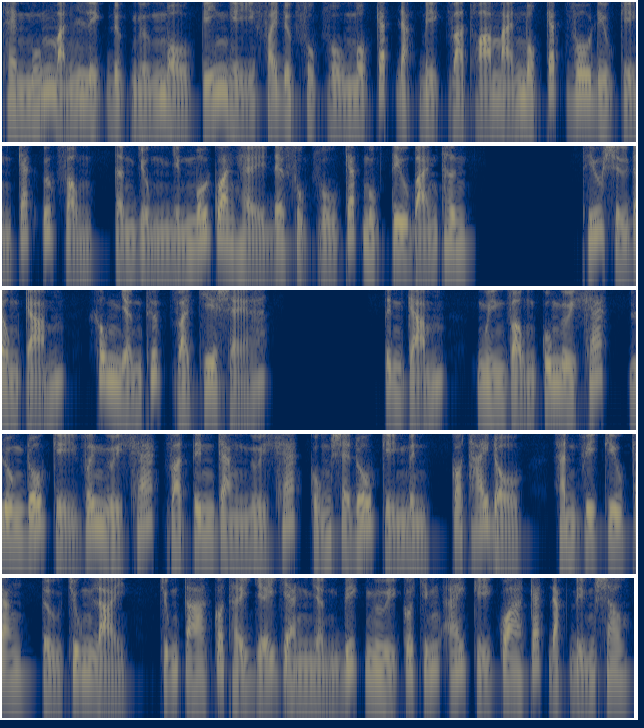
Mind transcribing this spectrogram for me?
thèm muốn mãnh liệt được ngưỡng mộ, ý nghĩ phải được phục vụ một cách đặc biệt và thỏa mãn một cách vô điều kiện các ước vọng, tận dụng những mối quan hệ để phục vụ các mục tiêu bản thân. Thiếu sự đồng cảm, không nhận thức và chia sẻ. Tình cảm, nguyện vọng của người khác, luôn đố kỵ với người khác và tin rằng người khác cũng sẽ đố kỵ mình, có thái độ, hành vi kiêu căng, tự chung lại, chúng ta có thể dễ dàng nhận biết người có chứng ái kỷ qua các đặc điểm sau.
